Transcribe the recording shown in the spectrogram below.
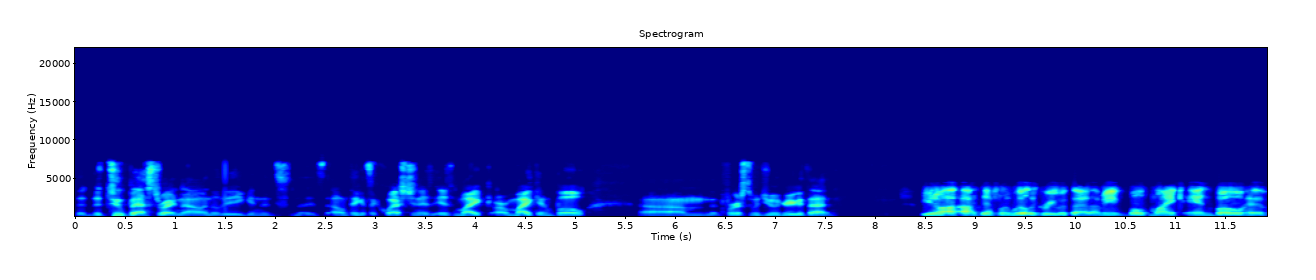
the, the two best right now in the league, and it's, it's I don't think it's a question, is, is Mike or Mike and Bo. Um, first, would you agree with that? You know, I, I definitely will agree with that. I mean, both Mike and Bo have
